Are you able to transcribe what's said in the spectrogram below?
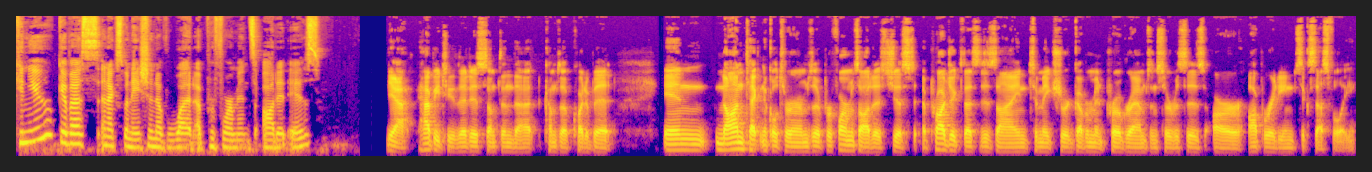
Can you give us an explanation of what a performance audit is? Yeah, happy to. That is something that comes up quite a bit. In non technical terms, a performance audit is just a project that's designed to make sure government programs and services are operating successfully.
